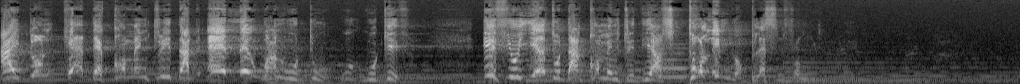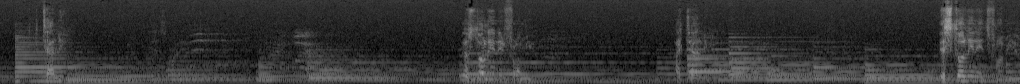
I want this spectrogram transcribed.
I don't care the commentary that anyone will do, will, will give. If you hear to that commentary, they are stolen your blessing from you. I tell you. They're stealing it from you. I tell you. They're stealing it from you.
